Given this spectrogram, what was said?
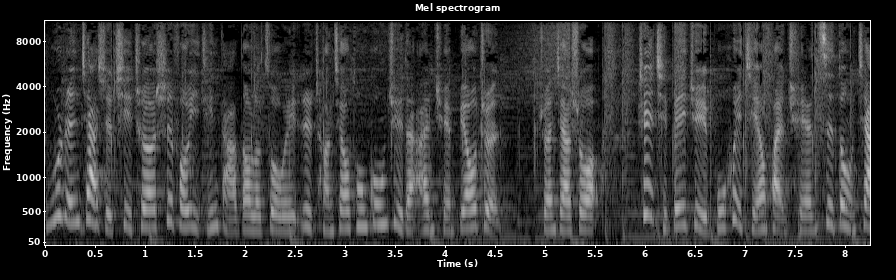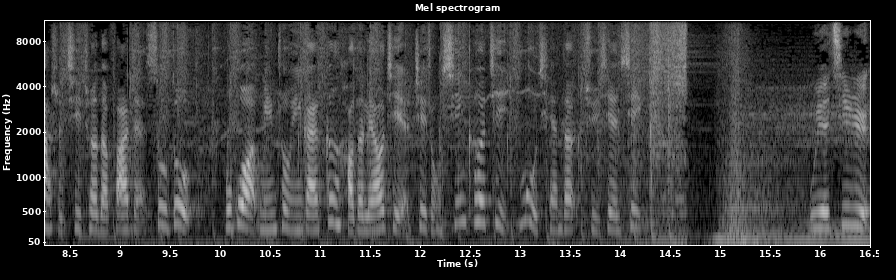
无人驾驶汽车是否已经达到了作为日常交通工具的安全标准？专家说，这起悲剧不会减缓全自动驾驶汽车的发展速度。不过，民众应该更好地了解这种新科技目前的局限性。五月七日，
